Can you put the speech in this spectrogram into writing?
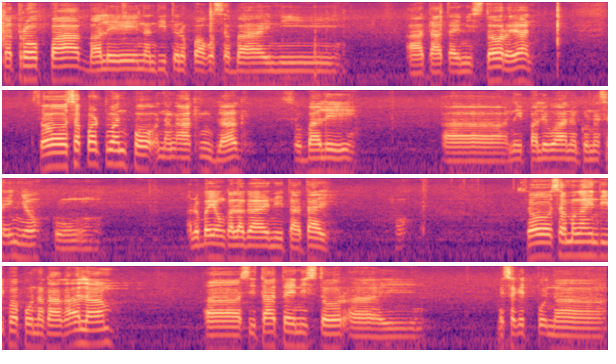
katropa, bale nandito na po ako sa bahay ni ah, Tatay Nestor. Ayan. So sa part 1 po ng aking vlog, so bali ah naipaliwanag ko na sa inyo kung ano ba yung kalagayan ni tatay. No? So sa mga hindi pa po nakakaalam, ah, si tatay ni Store ay may sakit po na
